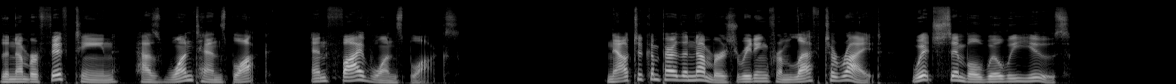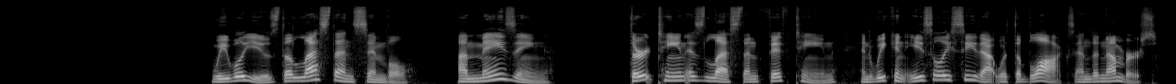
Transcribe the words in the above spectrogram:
The number 15 has one tens block and five ones blocks. Now to compare the numbers reading from left to right, which symbol will we use? We will use the less than symbol. Amazing! 13 is less than 15, and we can easily see that with the blocks and the numbers.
